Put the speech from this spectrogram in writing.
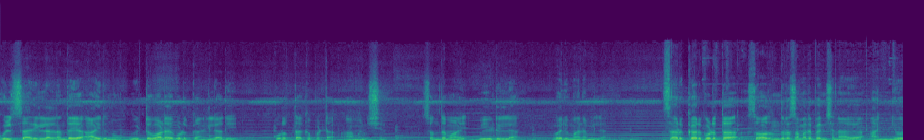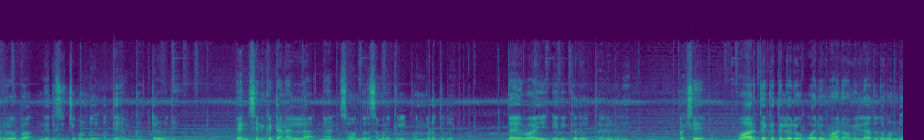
ഗുൽസാരിലാൽ നന്ദയ ആയിരുന്നു വീട്ടുവാടക കൊടുക്കാനില്ലാതെ പുറത്താക്കപ്പെട്ട ആ മനുഷ്യൻ. സ്വന്തമായി വീടില്ല വരുമാനമില്ല. സർക്കാർ കൊടുത്ത സ്വാതന്ത്ര്യ സമര പെൻഷനായ അഞ്ഞൂറ് രൂപ നിരസിച്ചുകൊണ്ട് അദ്ദേഹം കത്തെഴുതി. പെൻഷൻ കിട്ടാനല്ല ഞാൻ സ്വാതന്ത്ര്യ സമരത്തിൽ പങ്കെടുത്തത്. ദയവായി എനിക്കത് തരരുത്. പക്ഷേ വാർദ്ധക്യത്തിലൊരു വരുമാനവുമില്ലാത്തതുകൊണ്ട്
